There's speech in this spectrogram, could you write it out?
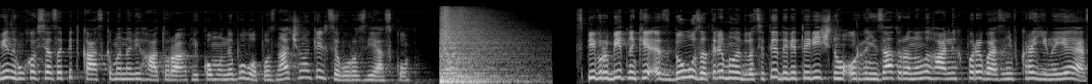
він рухався за підказками навігатора, в якому не було позначено кільцеву розв'язку. Співробітники СБУ затримали 29-річного організатора нелегальних перевезень в країни ЄС.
